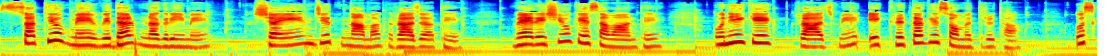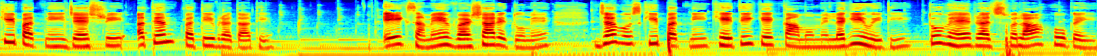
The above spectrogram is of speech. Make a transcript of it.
सतयुग में विदर्भ नगरी में शयनजित नामक राजा थे। वह ऋषियों के समान थे। उन्हीं के राज में एक कृतज्ञ सौमित्र था। उसकी पत्नी जयश्री अत्यंत पतिव्रता थी। एक समय वर्षा ऋतु में जब उसकी पत्नी खेती के कामों में लगी हुई थी तो वह रजस्वला हो गई।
